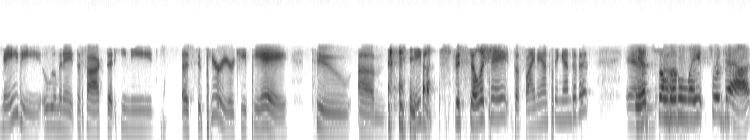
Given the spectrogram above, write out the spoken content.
maybe illuminate the fact that he needs a superior GPA to um, maybe yes. facilitate the financing end of it and, it's a um, little late for that,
